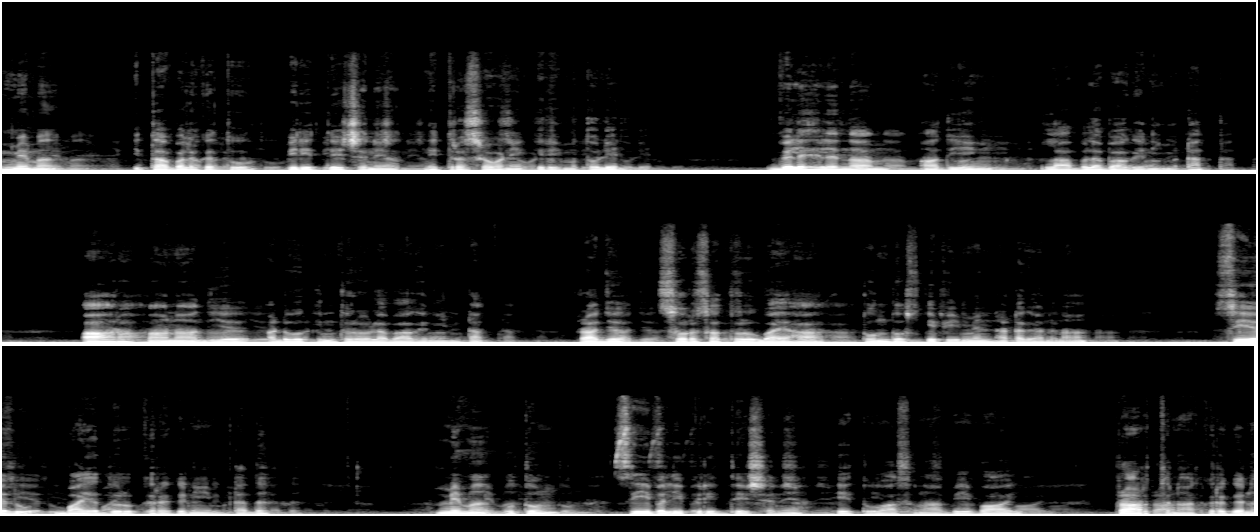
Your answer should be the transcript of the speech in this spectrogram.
මෙම ඊතා බලගතු පිරිත් දේශනය නිත්‍ර ශ්‍රවණය කිරීම තුළින් වෙලහෙළඳාම් ආදියෙන් ලාභ ලබා ගැනීමටත් ආහාරපාන ආදිය අඩුවකින් තොරව ලබා ගැනීමටත් රජ සොර සතුරු බය හා තුන්දොස් කිපීමෙන් හටගන්නා සියලු බය දුරු කර ගැනීමටද මෙම උතුම් සීවලි පිරිත් දේශනය හේතු වාසනා වේවායි. ප්‍රාර්ථනා කරගෙන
